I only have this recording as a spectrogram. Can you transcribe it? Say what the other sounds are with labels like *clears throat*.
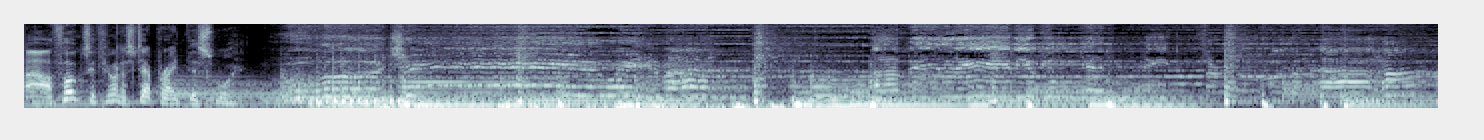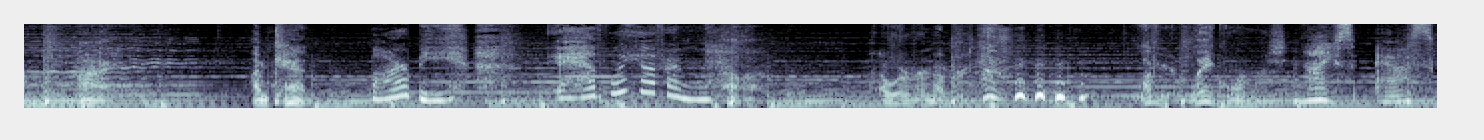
Uh, folks, if you want to step right this way. Hi, I'm Ken. Barbie, have we ever met? I would have remembered. *laughs* Love your leg warmers. Nice ass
